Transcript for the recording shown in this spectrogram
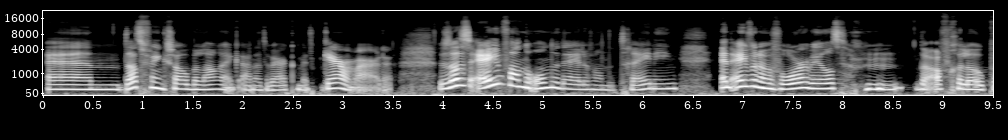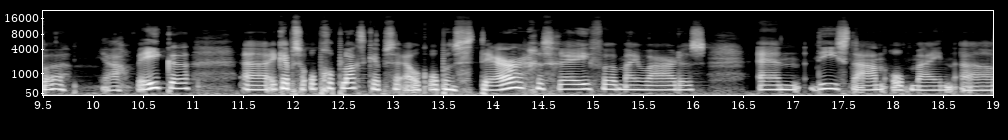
En dat vind ik zo belangrijk aan het werken met kernwaarden. Dus dat is een van de onderdelen van de training. En even een voorbeeld. De afgelopen ja, weken uh, ik heb ze opgeplakt. Ik heb ze elk op een ster geschreven, mijn waardes. En die staan op mijn uh,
